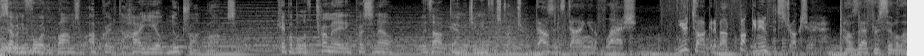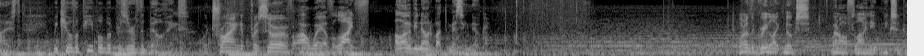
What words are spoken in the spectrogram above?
74, the bombs were upgraded to high-yield neutron bombs, capable of terminating personnel without damaging infrastructure. Thousands dying in a flash. You're talking about fucking infrastructure. How's that for civilized? We kill the people but preserve the buildings. Trying to preserve our way of life. How long have you known about the missing nuke? One of the Greenlight nukes went offline eight weeks ago.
